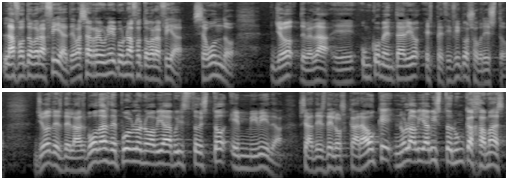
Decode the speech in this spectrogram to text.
La fotografía, te vas a reunir con una fotografía. Segundo, yo, de verdad, eh, un comentario específico sobre esto. Yo desde las bodas de pueblo no había visto esto en mi vida. O sea, desde los karaoke no lo había visto nunca jamás.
